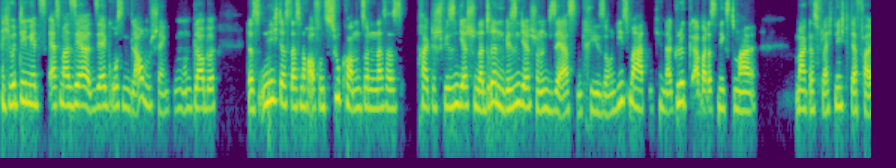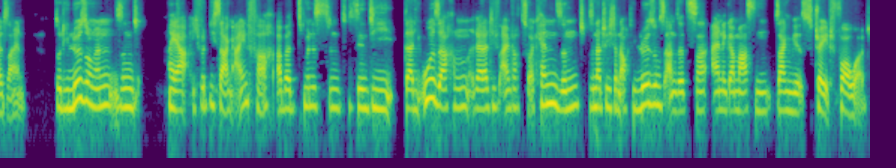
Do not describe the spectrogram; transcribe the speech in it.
Ich würde dem jetzt erstmal sehr, sehr großen Glauben schenken und glaube, dass nicht, dass das noch auf uns zukommt, sondern dass das praktisch, wir sind ja schon da drin, wir sind ja schon in dieser ersten Krise. Und diesmal hatten Kinder Glück, aber das nächste Mal mag das vielleicht nicht der Fall sein. So, die Lösungen sind naja, ich würde nicht sagen einfach, aber zumindest sind, sind die, da die Ursachen relativ einfach zu erkennen sind, sind natürlich dann auch die Lösungsansätze einigermaßen, sagen wir, straightforward.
